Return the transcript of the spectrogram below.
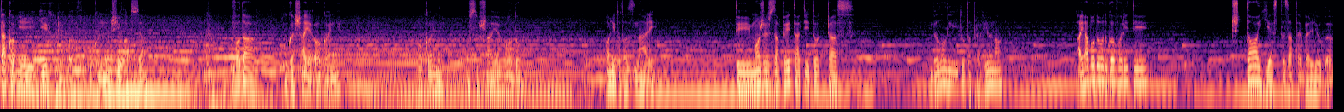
Тако і їх любов укончилася. Woda ugaszaje ogoń, ogoń ususzaje wodę. Oni to to znali. Ty możesz zapytać i czas, było li to to prawilno? A ja budu odgovorić, czy to jest za tebe ljubaw?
